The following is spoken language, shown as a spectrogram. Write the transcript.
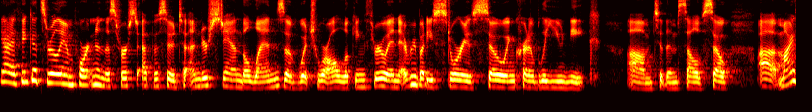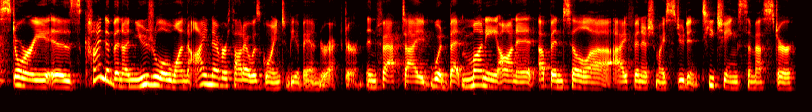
Yeah, I think it's really important in this first episode to understand the lens of which we're all looking through, and everybody's story is so incredibly unique um, to themselves. So Uh, my story is kind of an unusual one. I never thought I was going to be a band director. In fact, I would bet money on it up until uh, I finished my student teaching semester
